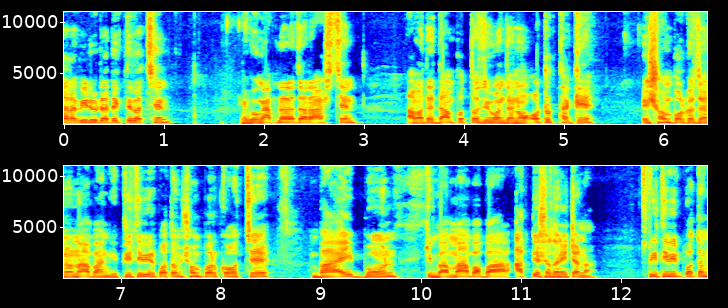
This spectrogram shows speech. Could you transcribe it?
যারা ভিডিওটা দেখতে পাচ্ছেন এবং আপনারা যারা আসছেন আমাদের দাম্পত্য জীবন যেন অটুট থাকে এই সম্পর্ক যেন না ভাঙে। পৃথিবীর প্রথম সম্পর্ক হচ্ছে ভাই বোন কিংবা মা বাবা আত্মীয় স্বজন এটা না। পৃথিবীর প্রথম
